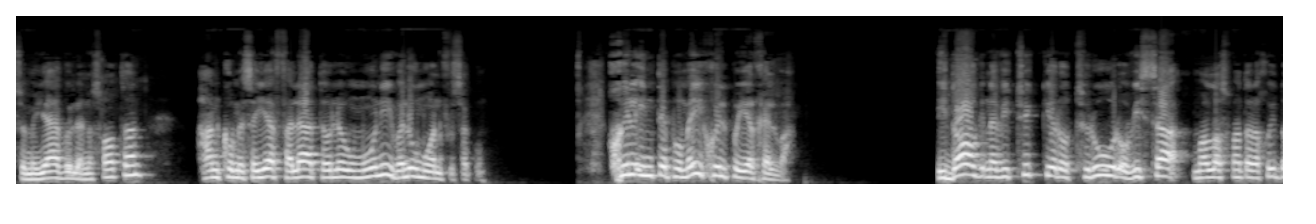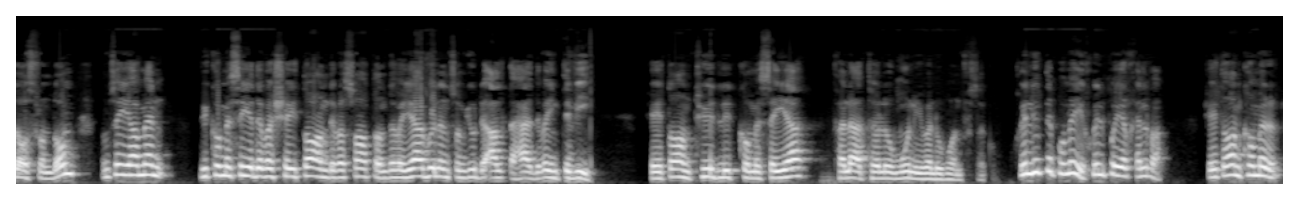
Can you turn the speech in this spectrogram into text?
som är djävulen och satan, han kommer säga فَلَا تَلُومُونِي وَلُومُوا أَنفُسَكُمْ Skyll inte på mig, skyll på er själva. Idag när vi tycker och tror och vissa, må Allah skydda oss från dem, de säger ja men Vi kommer säga det var shaitan, det var satan, det var djävulen som gjorde allt det här, det var inte vi. Shaitan tydligt kommer säga فَلَا تَلُومُونِي وَلُومُوا أَنفُسَكُمْ Skyll inte på mig, skyll på er själva. Shaitan kommer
